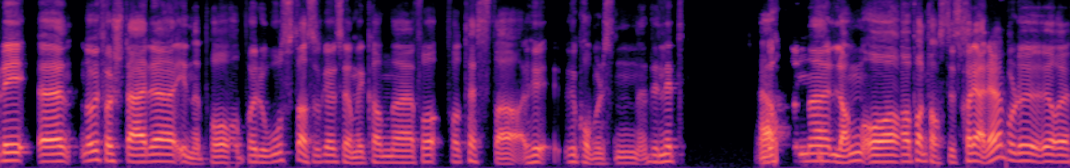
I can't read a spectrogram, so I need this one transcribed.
Fordi eh, Når vi først er eh, inne på, på, ros, da, så skal vi se om vi kan eh, få, få testa hu hukommelsen din litt. Du har hatt en eh, lang og fantastisk karriere hvor du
